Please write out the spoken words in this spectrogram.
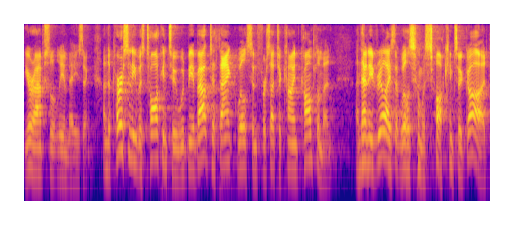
You're absolutely amazing. And the person he was talking to would be about to thank Wilson for such a kind compliment. And then he'd realize that Wilson was talking to God.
